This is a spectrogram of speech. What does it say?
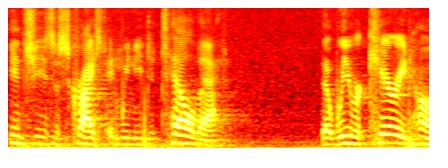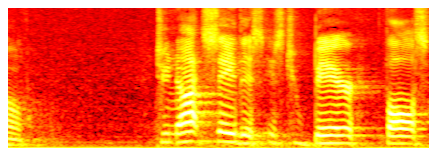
in Jesus Christ. And we need to tell that, that we were carried home. To not say this is to bear false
